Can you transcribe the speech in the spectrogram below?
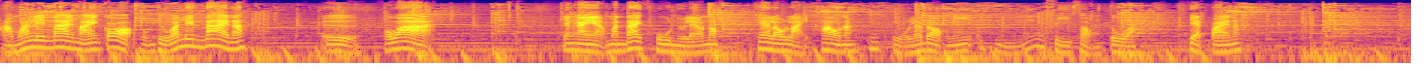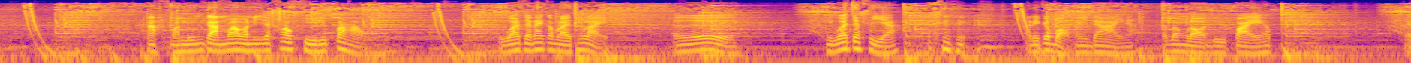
ถามว่าเล่นได้ไหมก็ผมถือว่าเล่นได้นะ เออ เพราะว่า ยังไงอะมันได้คูณอยู่แล้วเนาะแค่เราไหลเข้านะโอ้โหแล้วดอกนี้อื้อหือฟรีสองตัวเปียดไปนะอะมาลุ้นกันว่าวันนี้จะเข้าฟรีหรือเปล่า หรือว่าจะได้กำไรเท่าไหร่ เออหรือว่าจะเสีย อันนี้ก็บอกไม่ได้นะ ก็ต้องรอดูไปครับ แต่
